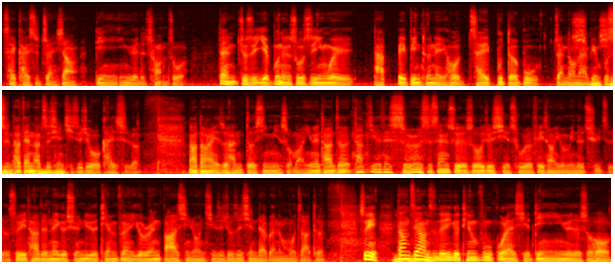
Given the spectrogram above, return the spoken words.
才开始转向电影音乐的创作。但就是也不能说是因为。他被并吞了以后，才不得不转到那边。不是他在那之前其实就有开始了。那当然也是很得心应手嘛，因为他的他记得在十二十三岁的时候就写出了非常有名的曲子了，所以他的那个旋律的天分，有人把它形容其实就是现代版的莫扎特。所以当这样子的一个天赋过来写电影音乐的时候，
